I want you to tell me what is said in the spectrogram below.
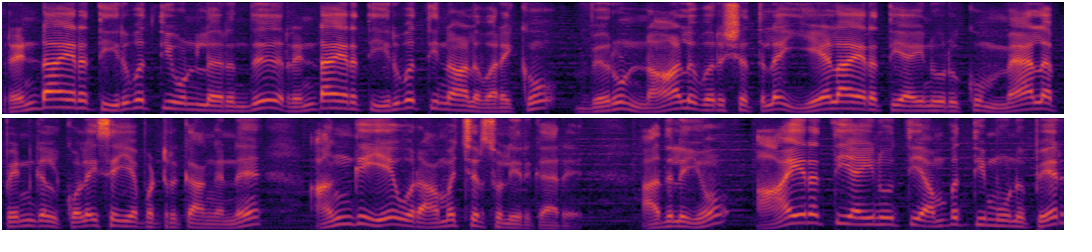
ரெண்டாயிரத்தி இருபத்தி ஒண்ணுல இருந்து ரெண்டாயிரத்தி இருபத்தி நாலு வரைக்கும் வெறும் நாலு வருஷத்தில் ஏழாயிரத்தி ஐநூறுக்கும் மேலே பெண்கள் கொலை செய்யப்பட்டிருக்காங்கன்னு அங்கேயே ஒரு அமைச்சர் சொல்லியிருக்காரு. அதுலேயும் ஆயிரத்தி ஐநூற்றி ஐம்பத்தி மூணு பேர்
